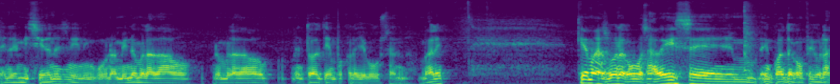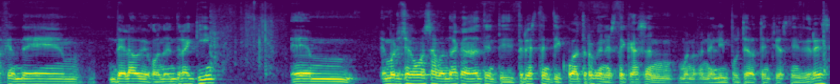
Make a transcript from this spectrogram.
emisiones ni ninguno. A mí no me lo ha dado, no me lo ha dado en todo el tiempo que lo llevo usando, ¿vale? ¿Qué más? Bueno, como sabéis, em, en cuanto a configuración del audio cuando entra aquí, em, hemos dicho que vamos a mandar canal 33-34, que en este caso, en, bueno, en el input era 32-33,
